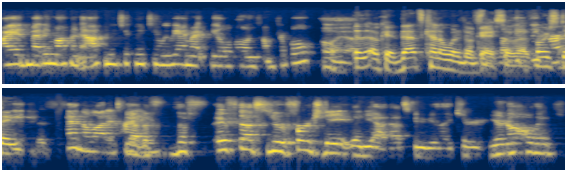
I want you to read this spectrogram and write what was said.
I had met him off an app and he took me to a movie, I might feel a little uncomfortable. oh yeah. Okay, that's kind of what it is. Okay, so the that- first date. Spend a lot of Yeah, time. the, the if that's your first date, then yeah, that's going to be like you're you're not holding. This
